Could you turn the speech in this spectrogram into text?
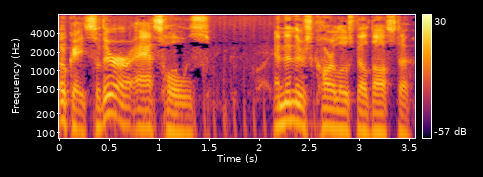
Okay, so there are assholes. And then there's Carlos Valdosta,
